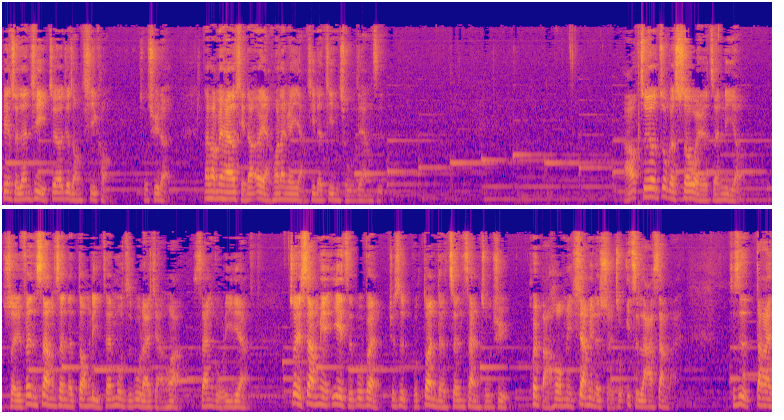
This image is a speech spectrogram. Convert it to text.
变水蒸气，最后就从气孔出去了。那旁边还有写到二氧化碳跟氧气的进出这样子。好，最后做个收尾的整理哦。水分上升的动力，在木质部来讲的话，三股力量，最上面叶子部分就是不断的蒸散出去，会把后面下面的水柱一直拉上来。这是大概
